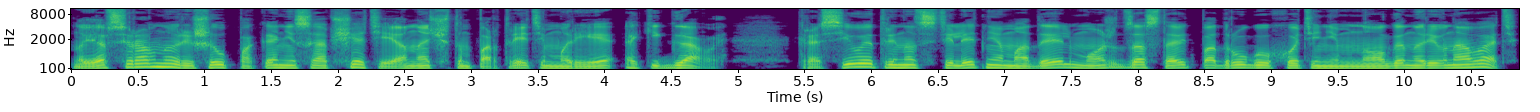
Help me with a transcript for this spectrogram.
Но я все равно решил пока не сообщать ей о начатом портрете Марие Акигавы. Красивая тринадцатилетняя модель может заставить подругу хоть и немного, но ревновать.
